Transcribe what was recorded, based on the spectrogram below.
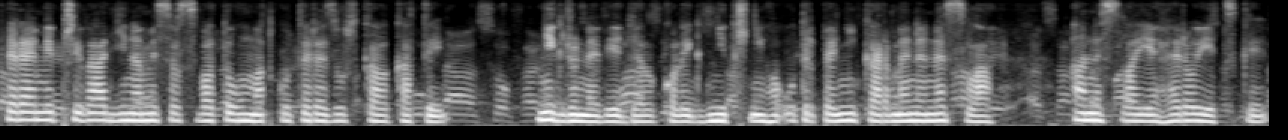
které mi přivádí na mysl svatou matku Terezu z Kalkaty. Nikdo nevěděl, kolik vnitřního utrpení Carmen nesla a nesla je heroicky.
